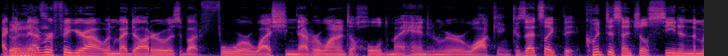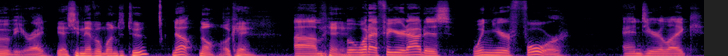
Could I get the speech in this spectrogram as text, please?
I could ahead. never figure out when my daughter was about four why she never wanted to hold my hand when we were walking. Because that's like the quintessential scene in the movie, right? Yeah, she never wanted to. No. No, okay. Um, but what I figured out is when you're four and you're like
